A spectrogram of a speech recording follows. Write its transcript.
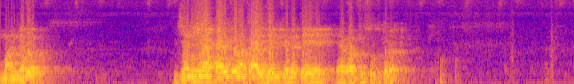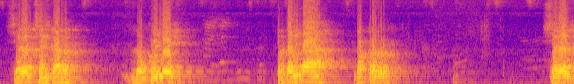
मान्यवर. ज्यांनी या कार्यक्रमाचं आयोजन केलं ते या गावचे सुपुत्र. शरद शंकर लोखंडे प्रथमता डॉक्टर शरद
